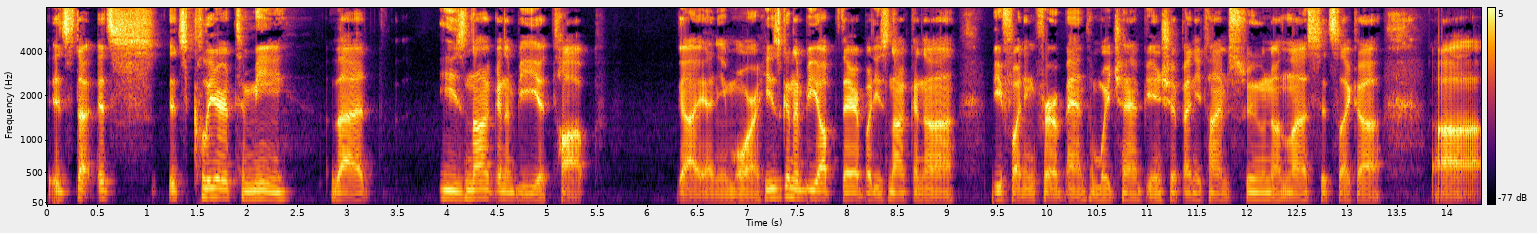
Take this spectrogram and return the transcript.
it's that it's it's clear to me that he's not gonna be a top guy anymore. He's gonna be up there, but he's not gonna be fighting for a bantamweight championship anytime soon, unless it's like a uh,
